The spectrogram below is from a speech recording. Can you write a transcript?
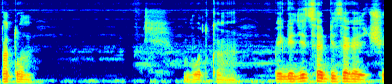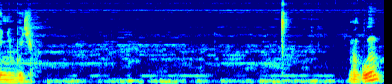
Потом. Водка. Пригодится обеззаразить что-нибудь. Могу?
